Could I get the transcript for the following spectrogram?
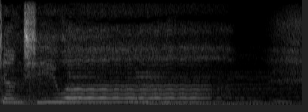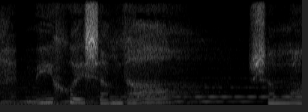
想起我，你会想到什么？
